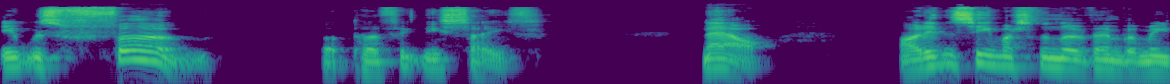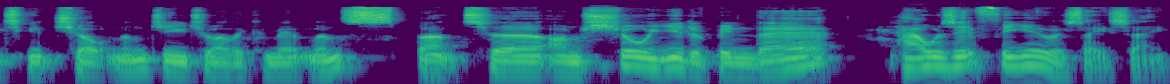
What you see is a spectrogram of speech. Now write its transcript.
It was firm, but perfectly safe. Now, I didn't see much of the November meeting at Cheltenham due to other commitments, but uh, I'm sure you'd have been there. How was it for you, as they say?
